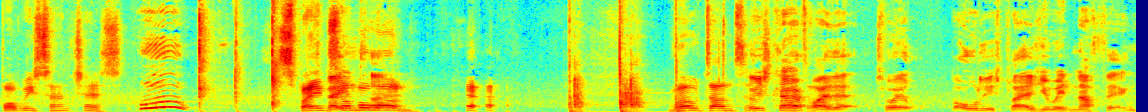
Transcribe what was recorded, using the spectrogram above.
Bobby Sanchez. Woo! Spain's Spain number zone. one. well done to Can we just clarify that to but all these players, you win nothing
